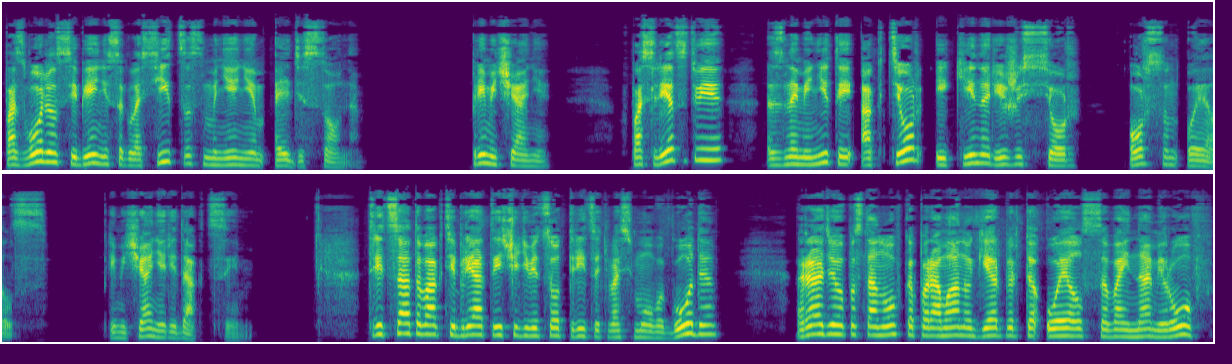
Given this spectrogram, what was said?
позволил себе не согласиться с мнением Эдисона. Примечание. Впоследствии знаменитый актер и кинорежиссер Орсон Уэллс. Примечание редакции. 30 октября 1938 года Радиопостановка по роману Герберта Уэллса «Война миров»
